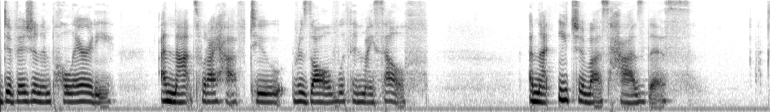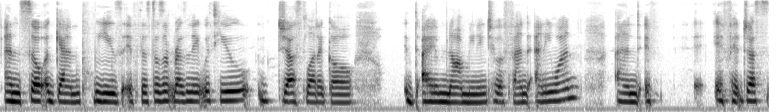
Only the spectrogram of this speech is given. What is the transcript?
division and polarity. And that's what I have to resolve within myself. And that each of us has this. And so, again, please, if this doesn't resonate with you, just let it go. I am not meaning to offend anyone. And if if it just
